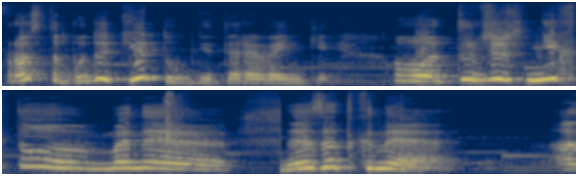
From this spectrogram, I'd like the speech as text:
просто будуть ютубні теревеньки. От, тут же ж ніхто мене не заткне. А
